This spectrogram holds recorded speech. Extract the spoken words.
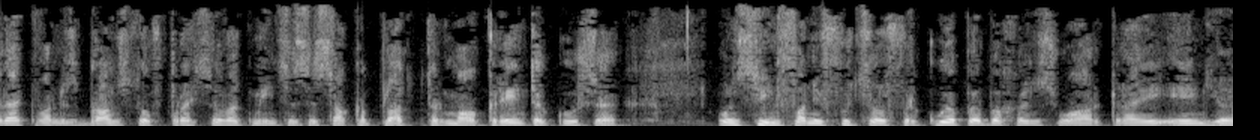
trek want dis brandstofpryse wat mense se sakke platter maak, rentekoerse ons sien van die voedselverkope begin swaar kry en jy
